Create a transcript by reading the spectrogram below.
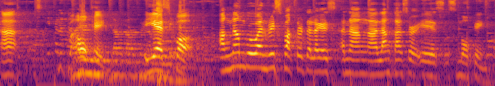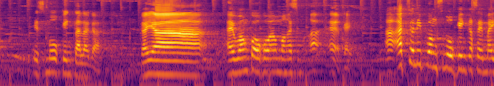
Ah, okay. Yes po. Ang number one risk factor talaga is, ng ah, lung cancer is smoking. Is smoking talaga. Kaya, ewan ko kung ang mga... eh, okay. Ah, actually po ang smoking kasi may,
